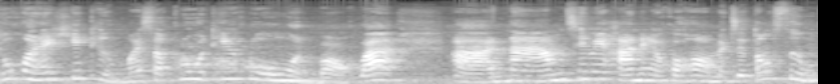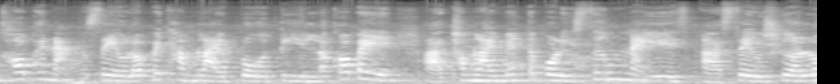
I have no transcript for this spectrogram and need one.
ทุกคนให้คิดถึงเมื่อสักครู่ที่ครูหมุนบอกว่าน้ำใช่ไหมคะในแอลกอฮอล์มันจะต้องซึมเข้าผนังเซลล์แล้วไปทำลายโปรตีน แล้วก็ไปอ่าทำลายเมตาบอลิซึมในเซลล์เชื้อโร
